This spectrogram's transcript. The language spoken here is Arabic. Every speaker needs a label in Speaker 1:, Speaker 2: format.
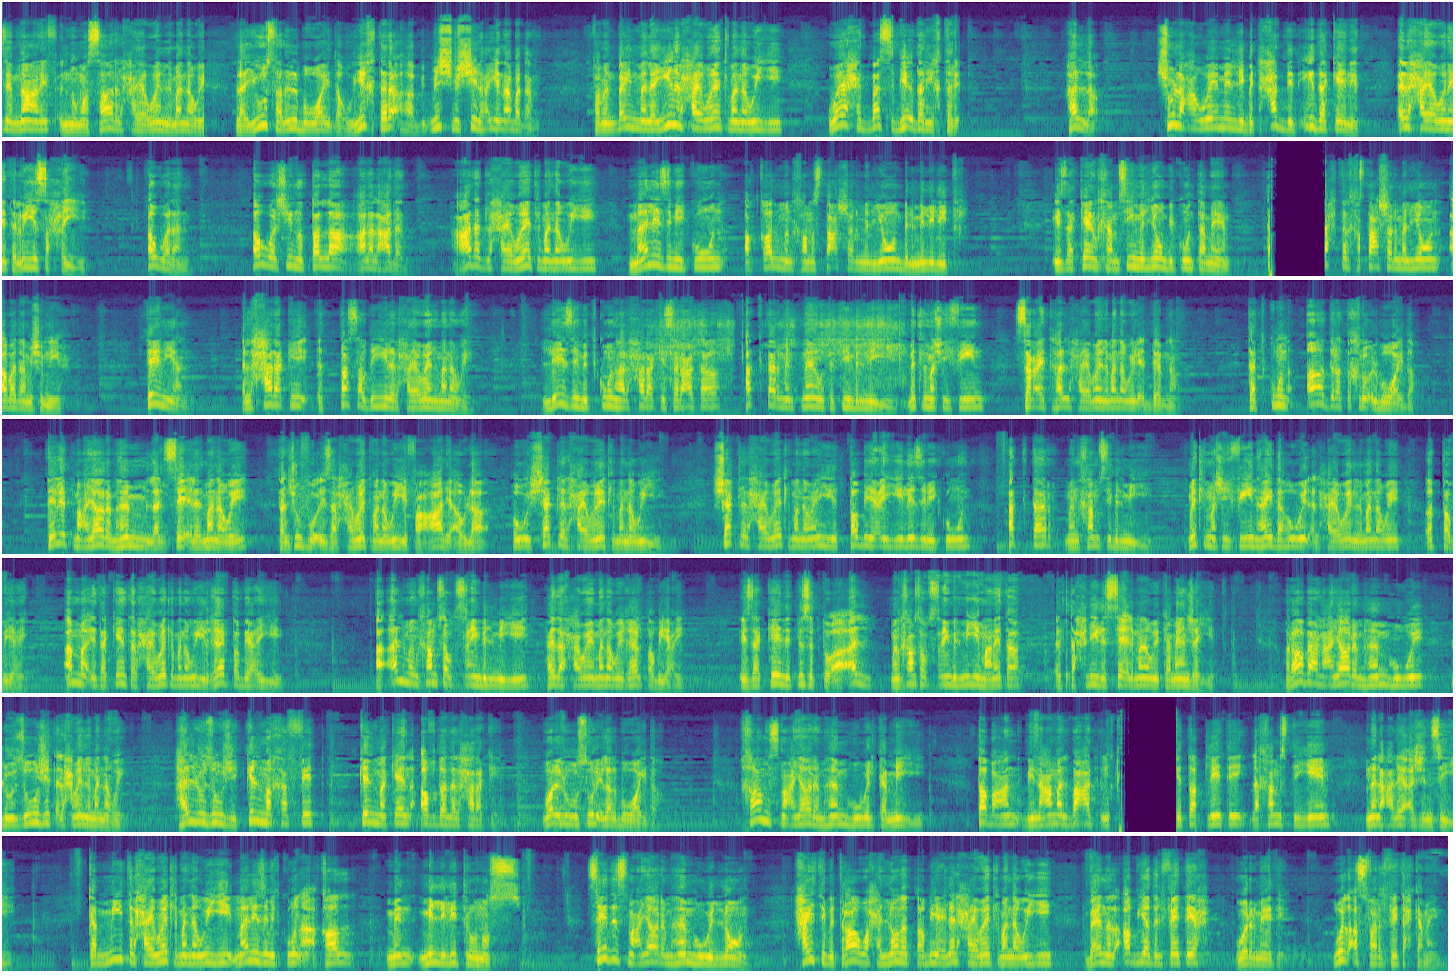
Speaker 1: لازم نعرف إنه مسار الحيوان المنوي ليوصل للبويضة ويخترقها مش بالشيء الهين ابدا. فمن بين ملايين الحيوانات المنوية واحد بس بيقدر يخترق. هلأ شو العوامل اللي بتحدد إذا كانت الحيوانات المنوية صحية؟ اولا أول شيء نطلع على العدد. عدد الحيوانات المنوية ما لازم يكون أقل من 15 مليون بالمليلتر. إذا كان 50 مليون بيكون تمام. تحت ال 15 مليون ابدا مش منيح. ثانيا الحركة التصاعديه للحيوان المنوي. لازم تكون هالحركة سرعتها أكثر من 32% مثل ما شايفين سرعة هالحيوان المنوي اللي قدامنا. تتكون قادرة تخرق البويضة. ثالث معيار مهم للسائل المنوي تنشوفوا إذا الحيوانات المنوية فعالة أو لا هو شكل الحيوانات المنوية. شكل الحيوانات المنوية الطبيعيه لازم يكون أكثر من 5% مثل ما شايفين هيدا هو الحيوان المنوي الطبيعي. أما إذا كانت الحيوانات المنوية الغير طبيعية أقل من 95% هذا حيوان منوي غير طبيعي. إذا كانت نسبته أقل من 95% معناتها التحليل السائل المنوي كمان جيد. رابع معيار مهم هو لزوجة الحيوان المنوي. هاللزوجة كل ما خفت كل ما كان أفضل للحركة وللوصول إلى البويضة؟ خامس معيار مهم هو الكمية. طبعا بينعمل بعد انقطاع ثلاثة لخمسة أيام من العلاقة الجنسية. كمية الحيوانات المنوية ما لازم تكون أقل من مليلتر ونص. سادس معيار مهم هو اللون حيث بتراوح اللون الطبيعي للحيوانات المنوية بين الأبيض الفاتح والرمادي والأصفر الفاتح كمان.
